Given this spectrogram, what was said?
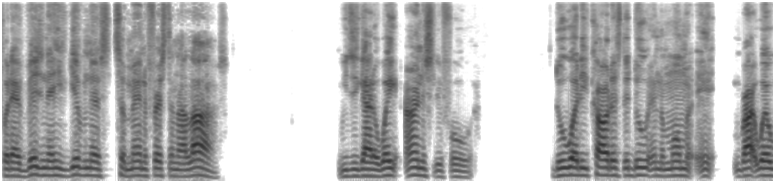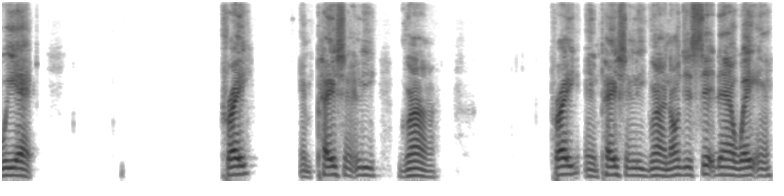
for that vision that he's given us to manifest in our lives. We just gotta wait earnestly for it. Do what he called us to do in the moment, in, right where we at. Pray and patiently grind. Pray and patiently grind. Don't just sit there waiting.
